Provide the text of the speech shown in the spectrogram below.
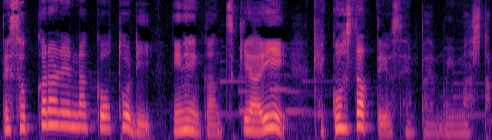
で、そっから連絡を取り、2年間付き合い、結婚したっていう先輩もいました。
